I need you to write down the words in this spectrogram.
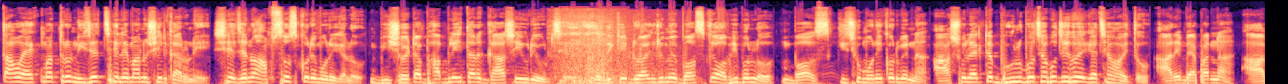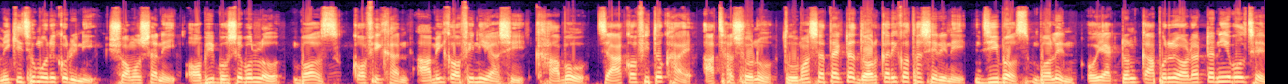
তাও একমাত্র নিজের ছেলে মানুষের কারণে। সে যেন আফসোস করে মরে গেল। বিষয়টা ভাবলেই তার গা শিউরে উঠছে। ওদিকে ড্রয়িং রুমে বসকে অভি বলল, বস, কিছু মনে করবেন না। আসলে একটা ভুল বোঝাবুঝি হয়ে গেছে হয়তো। আরে ব্যাপার না, আমি কিছু মনে করিনি। সমস্যা নেই। অভি বসে বলল, বস, কফি খান। আমি কফি নিয়ে আসি। খাব। চা কফি তো খায়। আচ্ছা শোনো, তোমার সাথে একটা দরকারি কথা সেরে নেই। জি, বস, বলেন। ওই এক টন কাপড়ের অর্ডারটা নিয়ে বলছেন,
